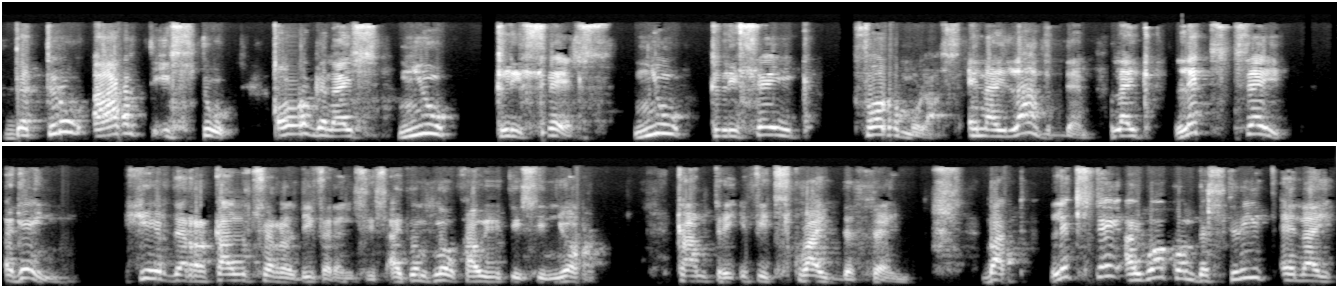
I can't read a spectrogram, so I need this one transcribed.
The true art is to organize new cliches, new clichéic formulas and I love them. Like, let's say, again, here there are cultural differences. I don't know how it is in your country, if it's quite the same. But let's say I walk on the street and I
